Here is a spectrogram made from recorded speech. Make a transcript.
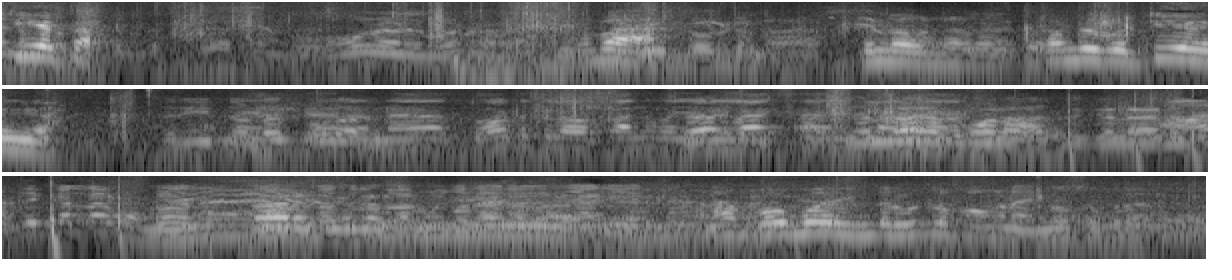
ஃபோன் எடுக்க மாட்டாங்க தம்பி கொட்டி வைங்க தோட்டத்தில் உட்காந்து கொஞ்சம் ரிலாக்ஸா அதுக்கெல்லாம் கொஞ்சம் நான் போகும்போது இந்த ரூட்ல போங்க இன்னும் சூப்பராக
